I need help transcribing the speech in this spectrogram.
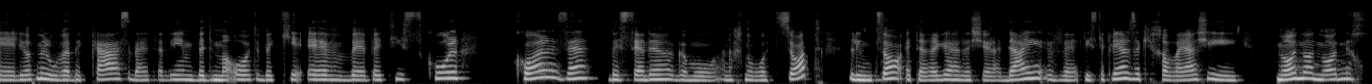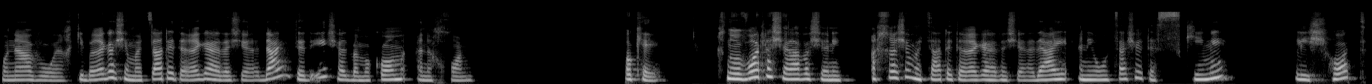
אה, להיות מלווה בכעס, בעצבים, בדמעות, בכאב, בתסכול, כל זה בסדר גמור. אנחנו רוצות למצוא את הרגע הזה של הדי, ותסתכלי על זה כחוויה שהיא מאוד מאוד מאוד נכונה עבורך, כי ברגע שמצאת את הרגע הזה של הדי, תדעי שאת במקום הנכון. אוקיי, אנחנו עוברות לשלב השני. אחרי שמצאת את הרגע הזה של הדי, אני רוצה שתסכימי לשהות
